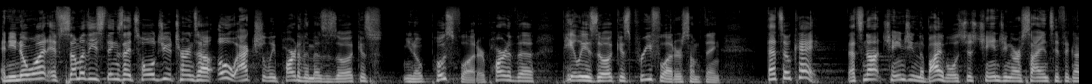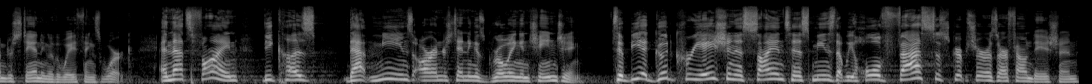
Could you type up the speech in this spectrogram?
And you know what? If some of these things I told you, it turns out, oh, actually, part of the Mesozoic is, you know, post-flood, or part of the Paleozoic is pre-flood or something. That's okay. That's not changing the Bible. It's just changing our scientific understanding of the way things work. And that's fine because that means our understanding is growing and changing. To be a good creationist scientist means that we hold fast to Scripture as our foundation,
